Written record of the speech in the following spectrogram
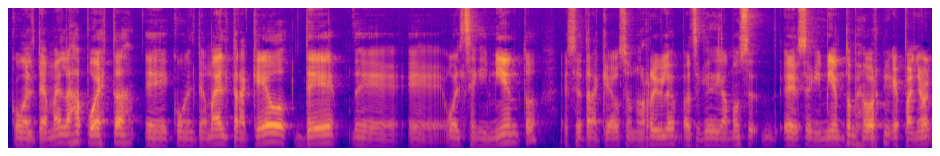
con el tema de las apuestas, eh, con el tema del traqueo de, de o el seguimiento. Ese traqueo son horrible, así que digamos seguimiento mejor en español.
